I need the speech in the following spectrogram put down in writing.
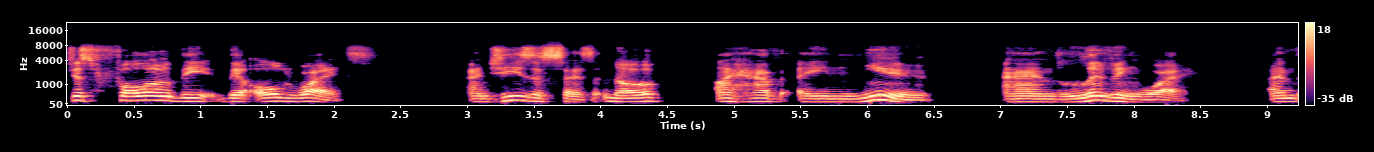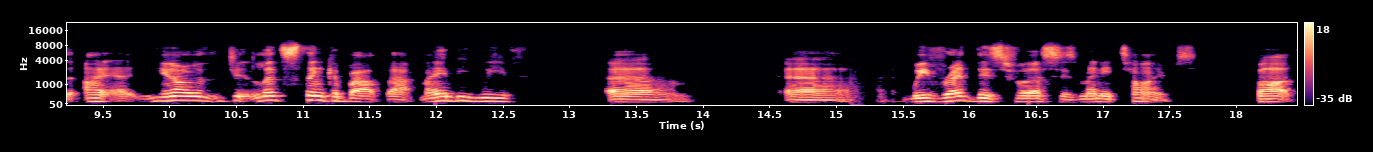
just follow the, the old ways. And Jesus says, no, I have a new and living way. And I, you know, let's think about that. Maybe we've um, uh, we've read these verses many times, but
